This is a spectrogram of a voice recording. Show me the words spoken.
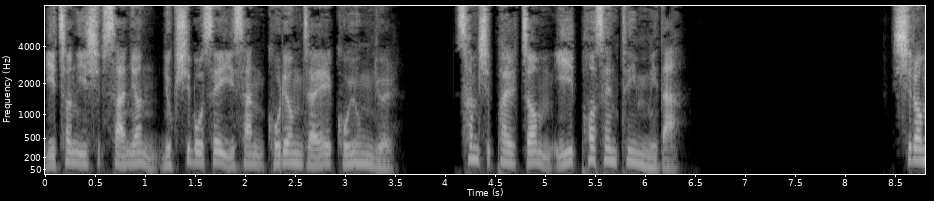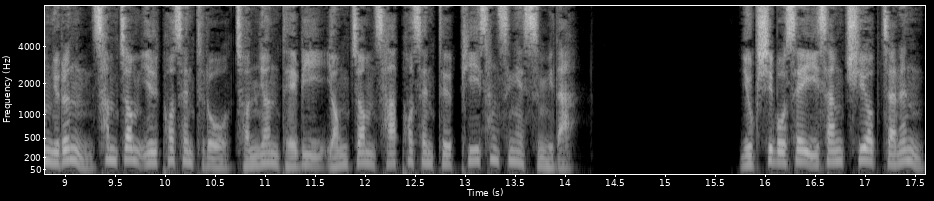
2024년 65세 이상 고령자의 고용률 38.2%입니다. 실업률은 3.1%로 전년 대비 0.4% 피상승했습니다. 65세 이상 취업자는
